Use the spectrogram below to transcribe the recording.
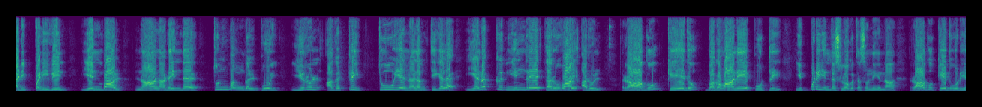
அடிப்பணிவேன். என்பால் நான் அடைந்த துன்பங்கள் போய் இருள் அகற்றி தூய நலம் திகழ எனக்கு இன்றே தருவாய் அருள். ராகு கேது பகவானே போற்றி. இப்படி இந்த ஸ்லோகத்தை சொன்னீங்கன்னா ராகு கேதுவுடைய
